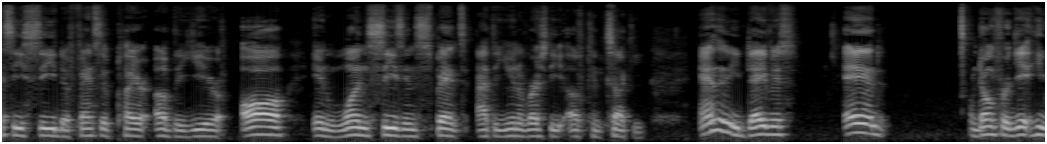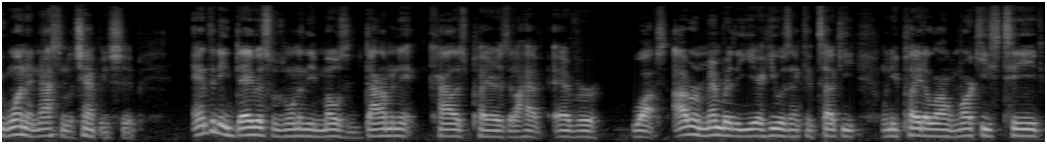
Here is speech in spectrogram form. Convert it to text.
SEC Defensive Player of the Year, all in one season spent at the University of Kentucky. Anthony Davis, and don't forget, he won a national championship. Anthony Davis was one of the most dominant college players that I have ever watched. I remember the year he was in Kentucky when he played along Marquis Teague,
